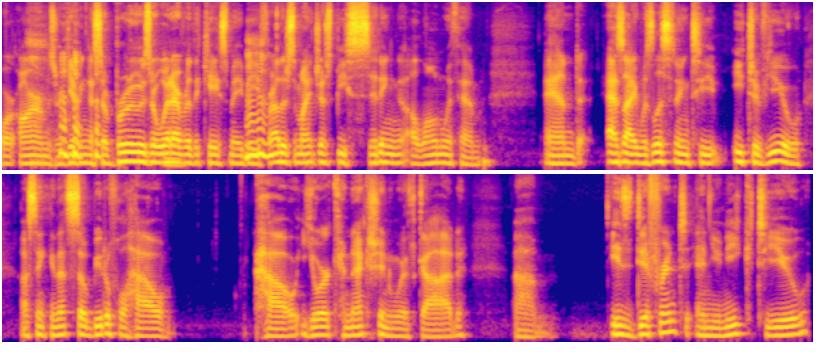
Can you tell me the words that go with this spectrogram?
or arms or giving us a bruise or whatever the case may be. For others, it might just be sitting alone with Him. And as I was listening to each of you, I was thinking that's so beautiful how how your connection with God um, is different and unique to you,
